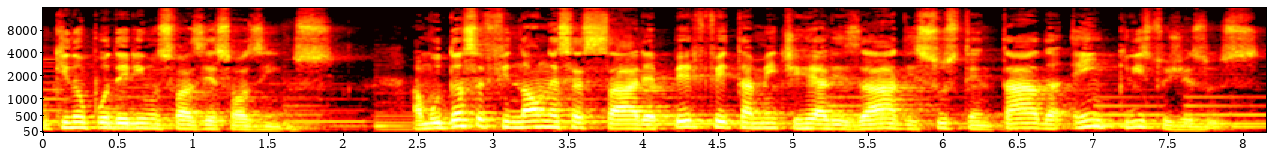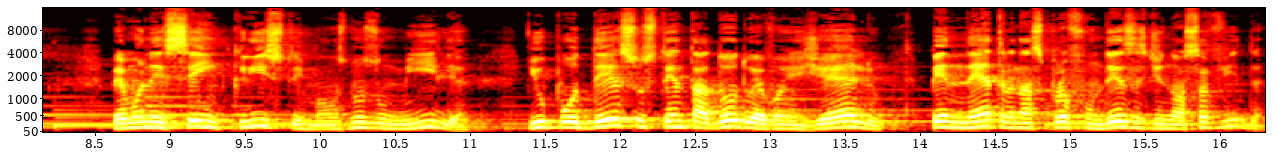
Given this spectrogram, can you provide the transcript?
o que não poderíamos fazer sozinhos. A mudança final necessária é perfeitamente realizada e sustentada em Cristo Jesus. Permanecer em Cristo, irmãos, nos humilha e o poder sustentador do Evangelho penetra nas profundezas de nossa vida.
